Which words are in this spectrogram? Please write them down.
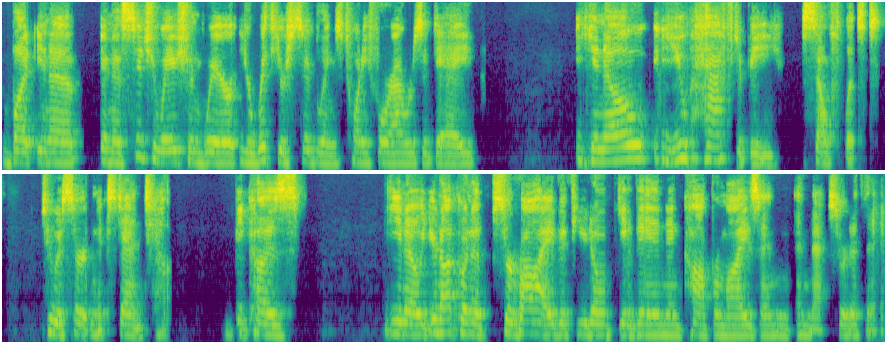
but in a in a situation where you're with your siblings 24 hours a day, you know, you have to be selfless to a certain extent because you know you're not going to survive if you don't give in and compromise and, and that sort of thing.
